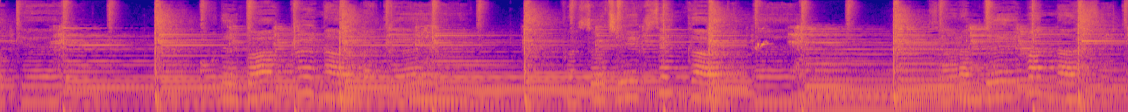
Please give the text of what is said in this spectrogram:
부족해. 오늘 밖을 나갈 때 벌써 집 생각이네 사람들 만났을 때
